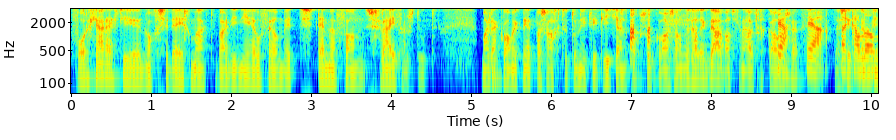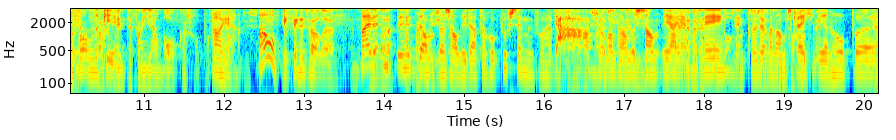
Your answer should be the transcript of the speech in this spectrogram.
Vorig jaar heeft hij eh, nog een cd gemaakt... waar hij niet heel veel met stemmen van schrijvers doet. Maar daar kwam ik net pas achter toen ik dit liedje aan het opzoeken was. Anders had ik daar wat van uitgekozen. Ja, ja, Daar dat zitten kan dan de volgende keer. fragmenten van Jan Wolkers op of Oh zo. ja. Dus Oh. ik vind het wel eh, Maar, de- dan, dan zal hij daar toch ook toestemming voor hebben? Ja, of zo, want anders dan... Ja, Ja, maar nee, nee, ik zeggen, anders krijg je weer een hoop eh,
